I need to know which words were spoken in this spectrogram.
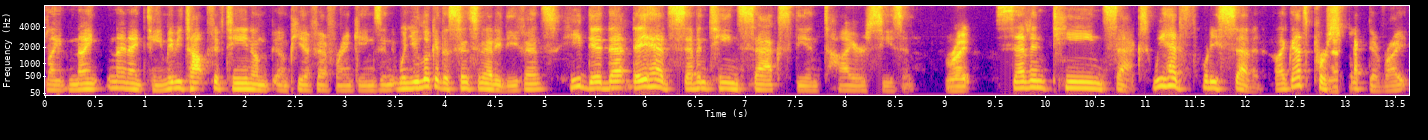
like 9, 919, maybe top 15 on, on PFF rankings. And when you look at the Cincinnati defense, he did that. They had 17 sacks the entire season. Right. 17 sacks. We had 47. Like that's perspective, right?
